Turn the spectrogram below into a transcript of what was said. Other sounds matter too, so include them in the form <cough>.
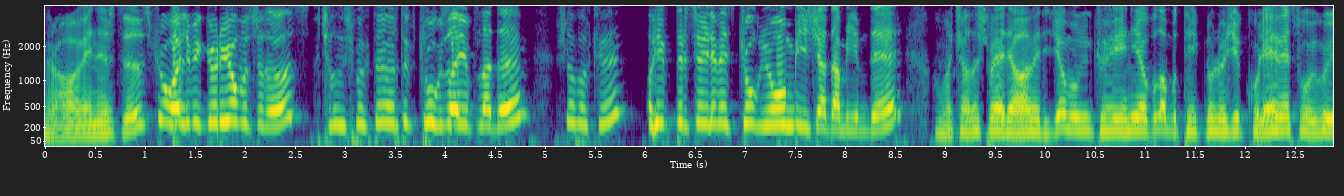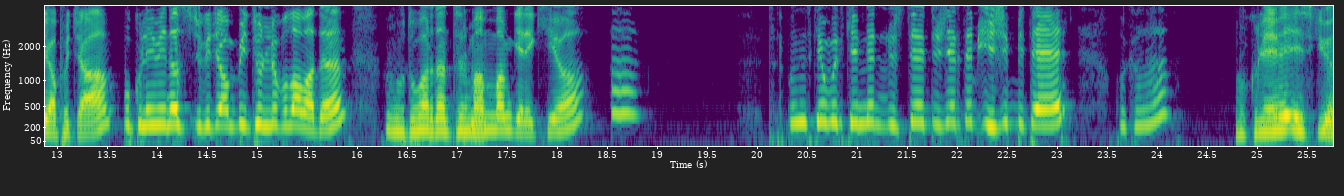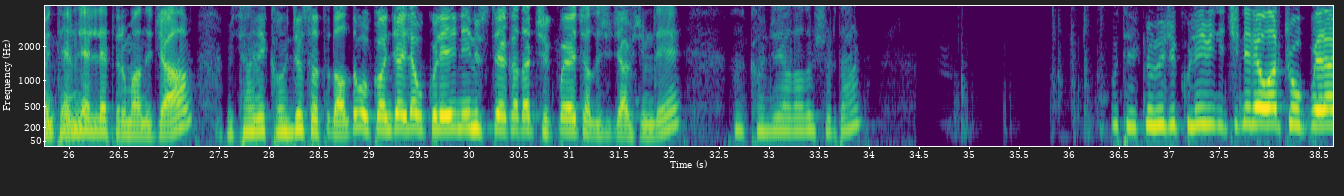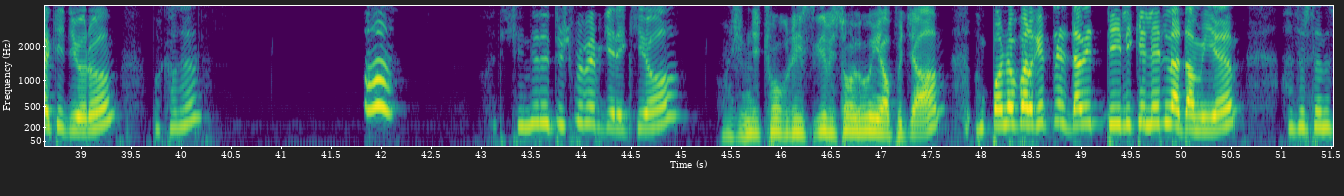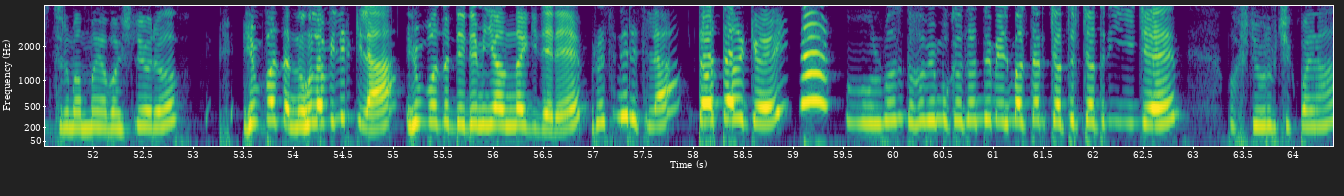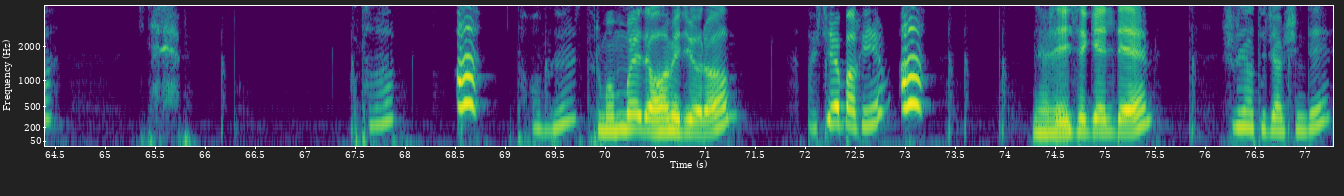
Merhaba ben hırsız. Şu halimi görüyor musunuz? Çalışmakta artık çok zayıfladım. Şuna bakın. Ayıptır söylemesi çok yoğun bir iş adamıyımdır. Ama çalışmaya devam edeceğim. Bugün köye yeni yapılan bu teknolojik kule ve soygu yapacağım. Bu kuleye nasıl çıkacağım bir türlü bulamadım. Bu duvardan tırmanmam gerekiyor. Tırmanırken bu kendilerinin üstüne düşersem işim biter. Bakalım. Bu kuleye eski yöntemlerle tırmanacağım. Bir tane kanca satın aldım. O kancayla bu kulenin en üstüne kadar çıkmaya çalışacağım şimdi. Kancayı alalım şuradan. Bu teknoloji kulenin içinde ne var çok merak ediyorum. Bakalım. Ah! Hadi kendine düşmemem gerekiyor. Şimdi çok riskli bir soygun yapacağım. Bana fark etmez ben tehlikelerin adamıyım. Hazırsanız tırmanmaya başlıyorum. <laughs> En ne olabilir ki la? En fazla dedemin yanına giderim. Burası neresi la? Tahtalı köy. Ne? Olmaz daha ben bu kazandığım elmaslar çatır çatır yiyeceğim. Başlıyorum çıkmaya. Gidelim. Atalım. Ah! Tamamdır. Tırmanmaya devam ediyorum. Aşağıya bakayım. Ah! Neredeyse geldim. Şuraya atacağım şimdi.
